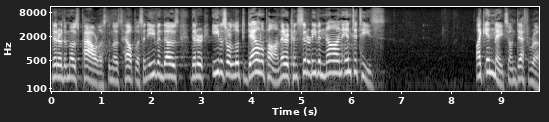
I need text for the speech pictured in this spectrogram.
that are the most powerless, the most helpless, and even those that are even sort of looked down upon, that are considered even non entities, like inmates on death row.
